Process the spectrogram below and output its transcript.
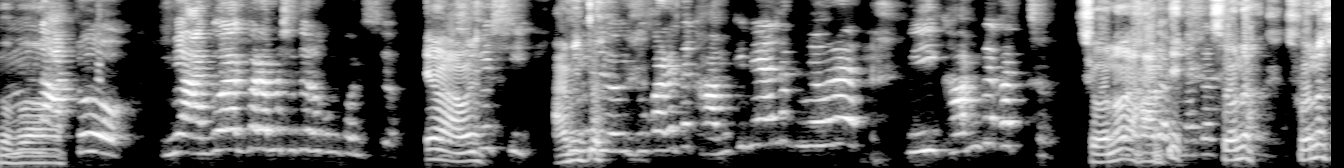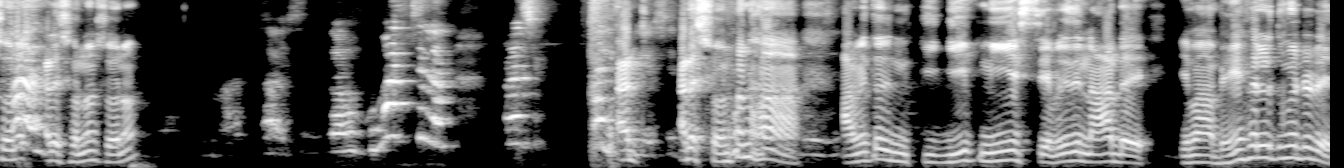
বাবা। নাটক। তুমি আগেও একবার আমার সাথে এরকম করছ। আমি তো দোকানেতে খাম কিনে তুমি খাম দেখাচ্ছ। শোনো আমি শোনো শোনো শোনো। আরে শোনো শোনো। ঘুমাচ্ছিলাম। আরে- শোনো না আমি তো গিফট নিয়ে এসেছি এবার যদি না দেয় এ মা ভেঙে ফেললে তুমি এটা রে?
